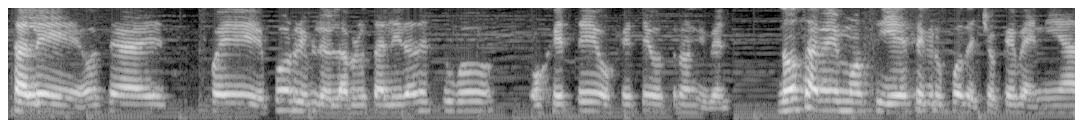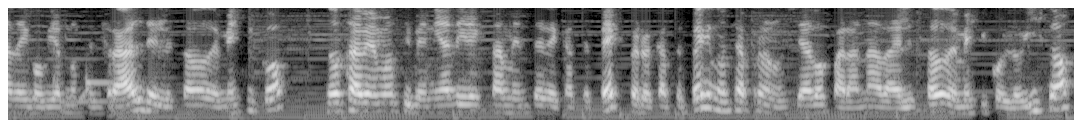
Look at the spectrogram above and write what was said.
sale, o sea, fue, fue horrible, la brutalidad estuvo ojete, ojete, otro nivel. No sabemos si ese grupo de choque venía de gobierno central del Estado de México, no sabemos si venía directamente de Catepec, pero Catepec no se ha pronunciado para nada. El Estado de México lo hizo,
